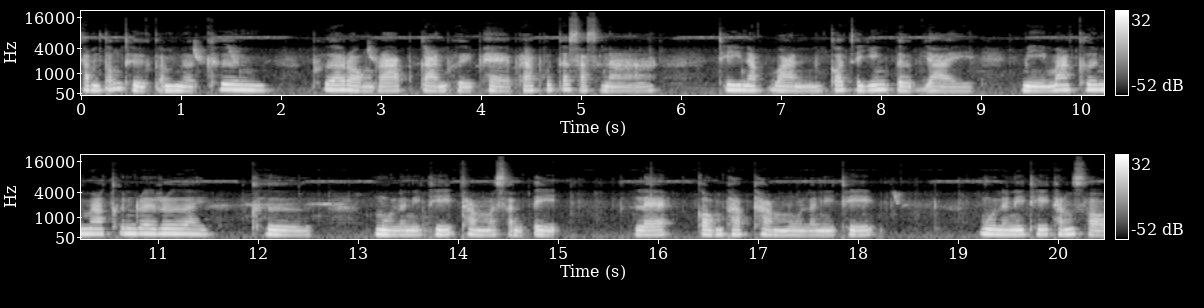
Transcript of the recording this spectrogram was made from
จำต้องถือกำเนิดขึ้น เพื่อรองรับการเผยแผ่พระพุทธศาสนา ที่นับวันก็จะยิ่งเติบใหญ่ มีมากขึ้นมากขึ้นเรื่อย ๆ คือ มูลนิธิธรรมสันติ และ กองทัพธรรมมูลนิธิ มูลนิธิทั้งสอ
